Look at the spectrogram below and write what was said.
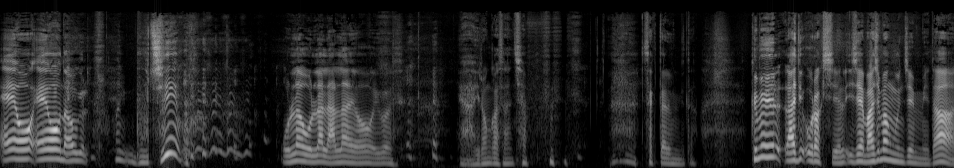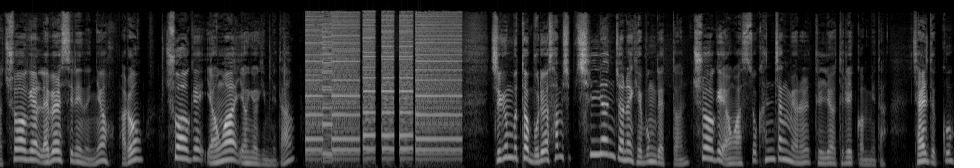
에어 에어 나오길. 아니 뭐지? 올라 올라 랄라요. 이거. 야 이런 가사는 참 색다릅니다. 금요일 라디오 오락실. 이제 마지막 문제입니다. 추억의 레벨 3는요 바로 추억의 영화 영역입니다. 지금부터 무려 37년 전에 개봉됐던 추억의 영화 속 한 장면을 들려드릴 겁니다. 잘 듣고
